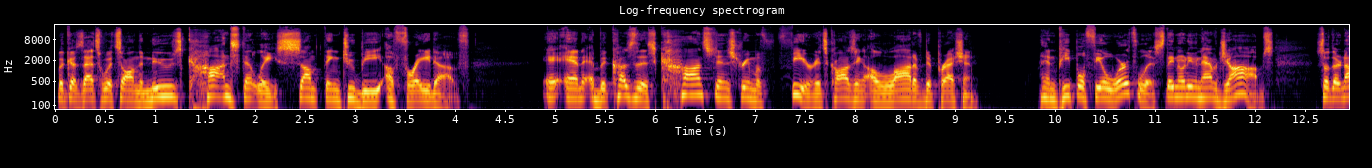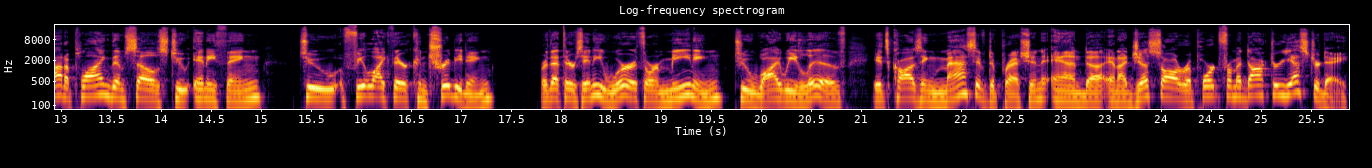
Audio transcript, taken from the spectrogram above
because that's what's on the news constantly something to be afraid of. And because of this constant stream of fear, it's causing a lot of depression. And people feel worthless. They don't even have jobs. So they're not applying themselves to anything to feel like they're contributing or that there's any worth or meaning to why we live. It's causing massive depression. And, uh, and I just saw a report from a doctor yesterday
